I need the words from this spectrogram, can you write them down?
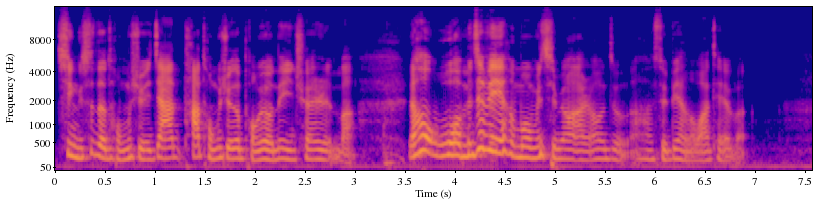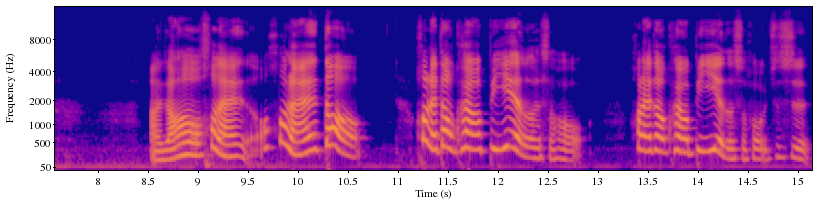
寝室的同学加他同学的朋友那一圈人吧。然后我们这边也很莫名其妙啊，然后就啊随便了，whatever。啊，然后后来后来到后来到快要毕业的时候，后来到快要毕业的时候，就是。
